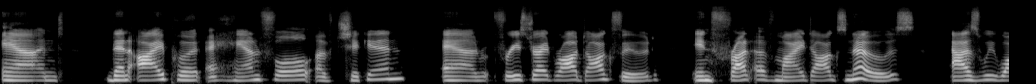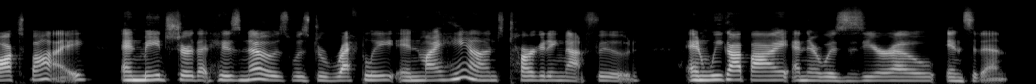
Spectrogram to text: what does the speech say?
And then I put a handful of chicken and freeze dried raw dog food in front of my dog's nose as we walked by and made sure that his nose was directly in my hand targeting that food. And we got by and there was zero incident.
